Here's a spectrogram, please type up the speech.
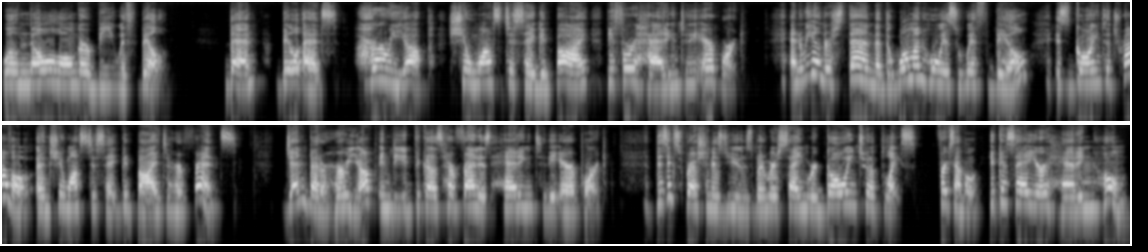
will no longer be with Bill. Then Bill adds, Hurry up, she wants to say goodbye before heading to the airport. And we understand that the woman who is with Bill is going to travel and she wants to say goodbye to her friends. Jen better hurry up indeed because her friend is heading to the airport. This expression is used when we're saying we're going to a place. For example, you can say you're heading home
